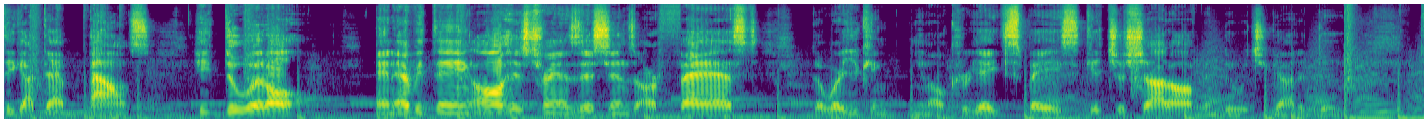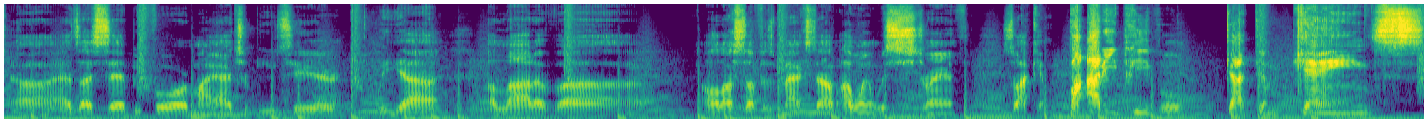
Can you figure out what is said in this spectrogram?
He got that bounce. He do it all. And everything, all his transitions are fast, the where you can, you know, create space, get your shot off, and do what you got to do. Uh, as I said before, my attributes here, we got a lot of, uh, all our stuff is maxed out. I went with strength so I can body people, got them gains.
